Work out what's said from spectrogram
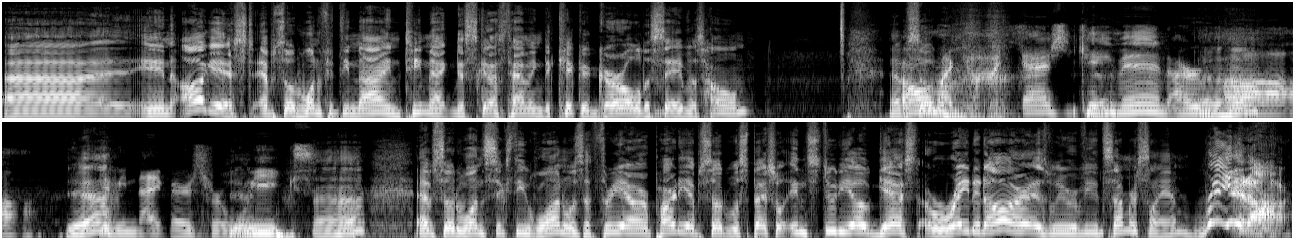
Uh, in August, episode 159, T Mac discussed having to kick a girl to save his home. Episode, oh my god! Yeah, she came in. I remember. Uh-huh. Oh, Yeah. give me nightmares for weeks. Uh huh. Episode 161 was a three hour party episode with special in studio guest Rated R as we reviewed SummerSlam. Rated R!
